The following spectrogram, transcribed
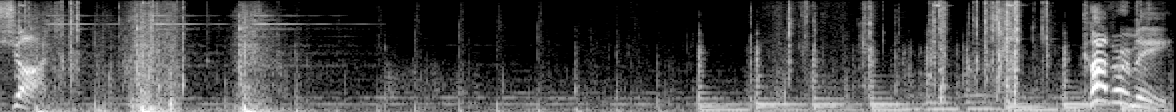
Shot! Cover me!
